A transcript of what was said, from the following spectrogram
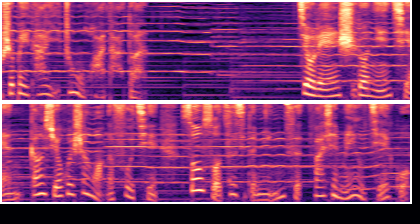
是被他以重话打断。就连十多年前刚学会上网的父亲，搜索自己的名字，发现没有结果，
